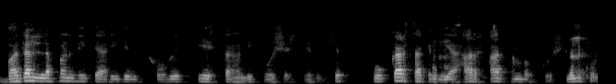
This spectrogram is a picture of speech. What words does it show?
ਬਦਲ ਲੱਭਣ ਦੀ ਤਿਆਰੀ ਦੇ ਵਿੱਚ ਹੋਵੇ, ਇਸ ਤਰ੍ਹਾਂ ਦੀ ਕੋਸ਼ਿਸ਼ ਦੇ ਵਿੱਚ ਉਹ ਕਰ ਸਕਦੀ ਹੈ, ਹਰ ਹਰ ਸੰਭਵ ਕੋਸ਼ਿਸ਼। ਬਿਲਕੁਲ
